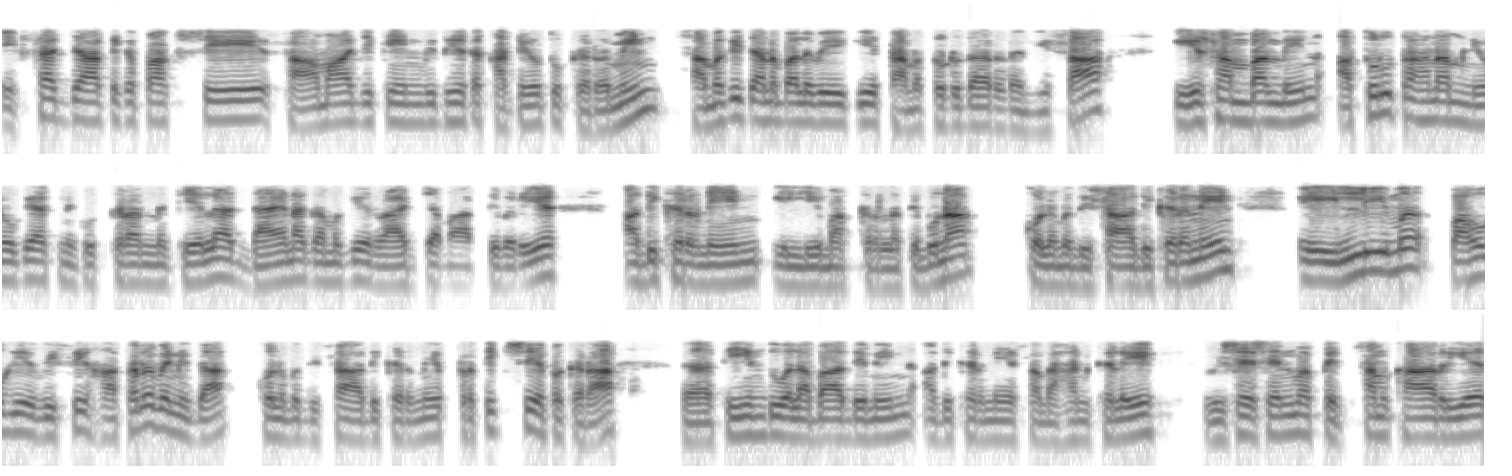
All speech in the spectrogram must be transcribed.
එක්සත් ජාතික පක්ෂයේ සාමාජිකයන් විදිහට කටයුතු කරමින් සමගි ජන බලවේගේ තනතුරු දරන නිසා ඒ සම්බන්ධයෙන් අතුරු තහනම් නියෝගයක් නිකුත් කරන්න කියලා ඩයනගමගේ රාජ්‍ය අමාත්‍යවරිය අධිකරණයෙන් ඉල්ලීමක් කරලා තිබුණා. කොළඹ දිසා අධිකරණයෙන්. ඒ ඉල්ලීම පහුගේ විසි හතරවෙනිදා කොළඹ දිසා අධිකරණය ප්‍රතික්ෂේප කරා. තීන්දුව ලබා දෙමින් අධිකරණය සඳහන් කළේ. විශේෂයෙන්ම පෙත්සම්කාරිය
